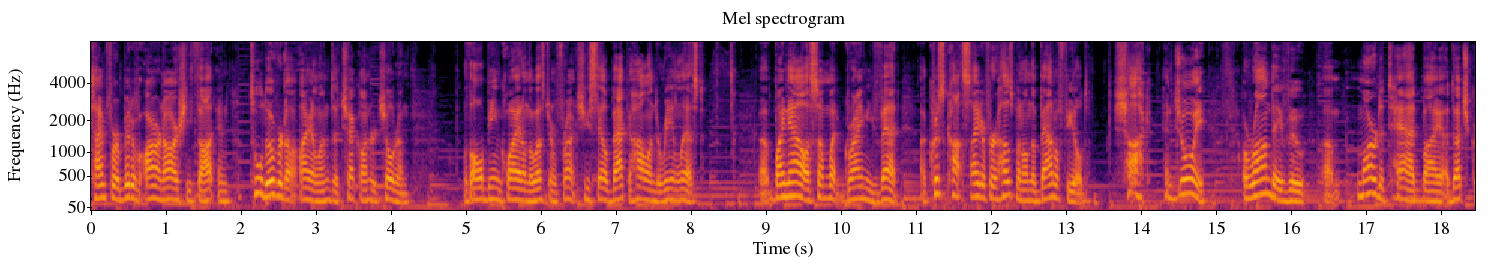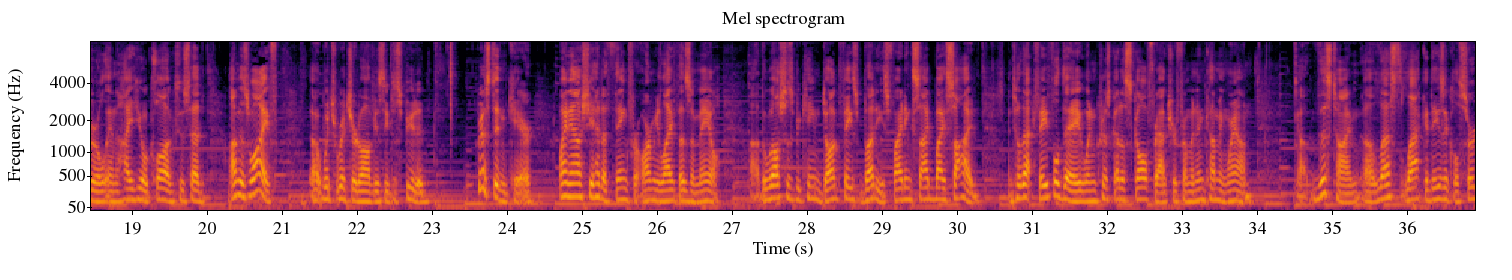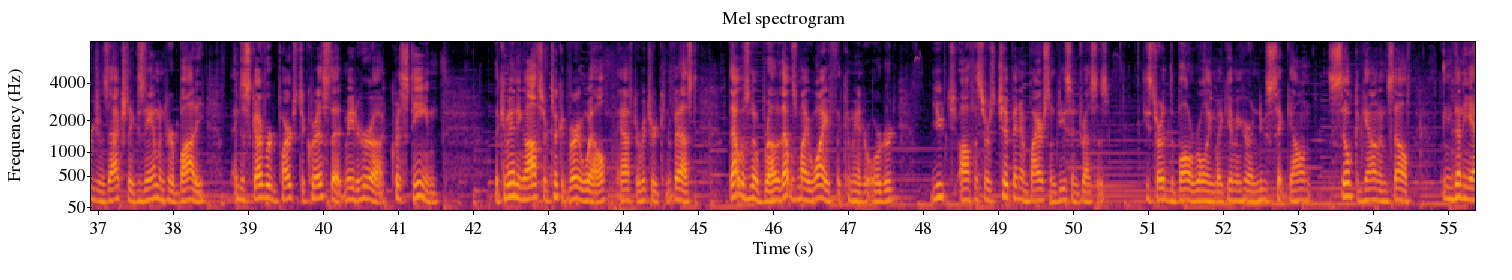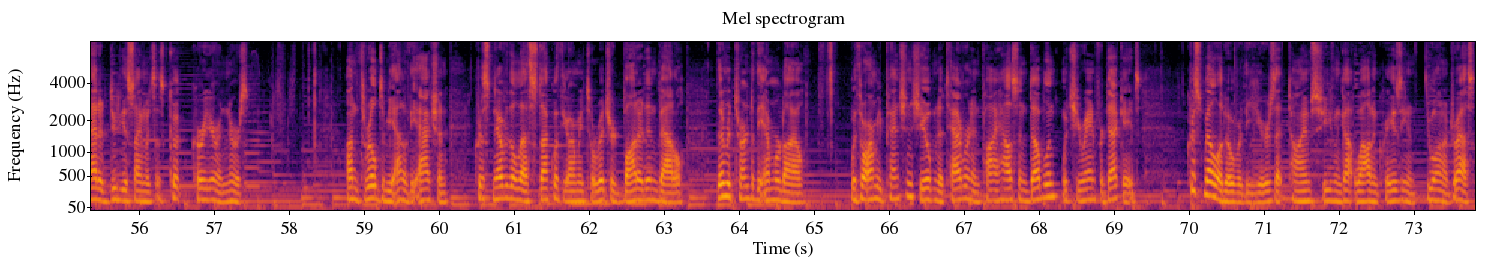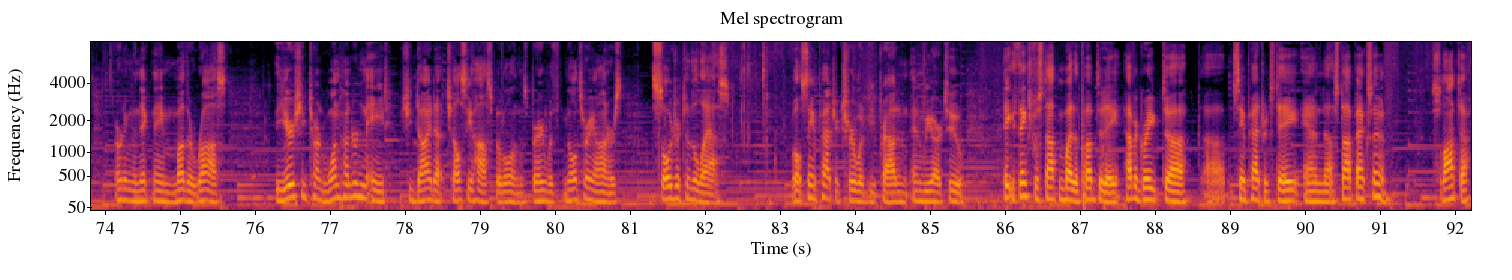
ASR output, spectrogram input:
Time for a bit of R&R, she thought, and tooled over to Ireland to check on her children. With all being quiet on the Western Front, she sailed back to Holland to reenlist. Uh, by now, a somewhat grimy vet, uh, Chris caught sight of her husband on the battlefield. Shock and joy. A rendezvous, um, marred a tad by a Dutch girl in high heel clogs who said, I'm his wife, uh, which Richard obviously disputed. Chris didn't care. By now, she had a thing for army life as a male. Uh, the Welshes became dog faced buddies, fighting side by side, until that fateful day when Chris got a skull fracture from an incoming round. Uh, this time, uh, less lackadaisical surgeons actually examined her body and discovered parts to Chris that made her a Christine. The commanding officer took it very well after Richard confessed. That was no brother, that was my wife, the commander ordered. You officers chip in and buy her some decent dresses. He started the ball rolling by giving her a new silk gown, silk gown himself, and then he added duty assignments as cook, courier, and nurse. Unthrilled to be out of the action, Chris nevertheless stuck with the army until Richard bought it in battle, then returned to the Emerald Isle. With her army pension, she opened a tavern and pie house in Dublin, which she ran for decades. Chris mellowed over the years. At times, she even got wild and crazy and threw on a dress, earning the nickname Mother Ross. The year she turned 108, she died at Chelsea Hospital and was buried with military honors, a soldier to the last. Well, St. Patrick sure would be proud, and, and we are too. Hey, thanks for stopping by the pub today. Have a great uh, uh, St. Patrick's Day and uh, stop back soon. Sláinte.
